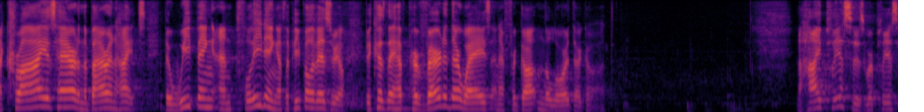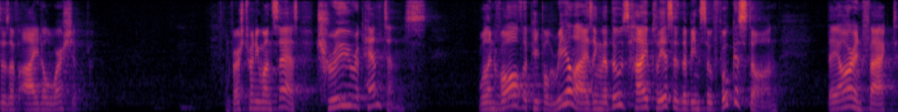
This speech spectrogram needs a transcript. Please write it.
A cry is heard on the barren heights, the weeping and pleading of the people of Israel, because they have perverted their ways and have forgotten the Lord their God. The high places were places of idol worship. And verse 21 says, True repentance will involve the people realizing that those high places they've been so focused on, they are in fact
